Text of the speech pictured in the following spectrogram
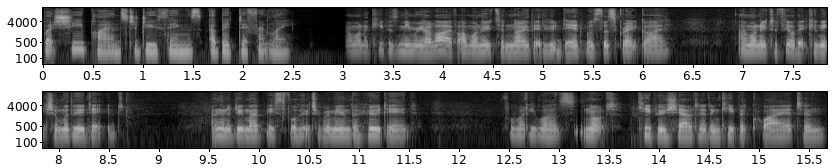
But she plans to do things a bit differently. I want to keep his memory alive. I want her to know that her dad was this great guy. I want her to feel that connection with her dad. I'm going to do my best for her to remember her dad for what he was, not keep her sheltered and keep it quiet. And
